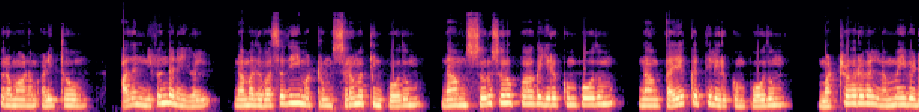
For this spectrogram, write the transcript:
பிரமாணம் அளித்தோம். அதன் நிபந்தனைகள் நமது வசதி மற்றும் சிரமத்தின் போதும் நாம் சுறுசுறுப்பாக இருக்கும் போதும் நாம் தயக்கத்தில் இருக்கும் போதும் மற்றவர்கள் நம்மை விட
